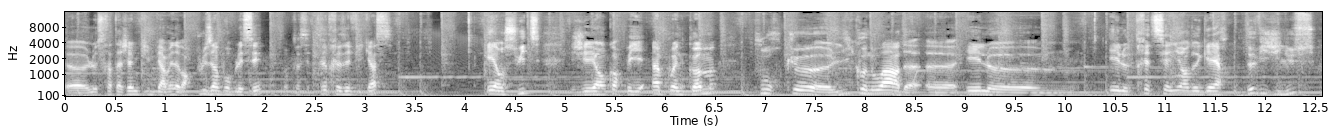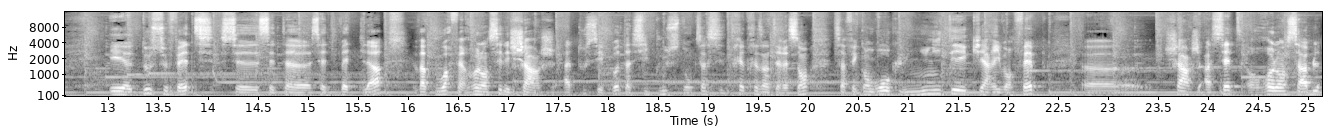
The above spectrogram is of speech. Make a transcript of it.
euh, le stratagème qui me permet d'avoir plus 1 pour blesser, donc ça c'est très très efficace. Et ensuite, j'ai encore payé un point de com pour que euh, l'Iconward euh, et, le, et le trait de seigneur de guerre de Vigilus et de ce fait, cette, euh, bête-là va pouvoir faire relancer les charges à tous ses potes à 6 pouces. Donc ça, c'est très très intéressant. Ça fait qu'en gros, qu'une unité qui arrive en FEP, euh, charge à 7 relançable.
